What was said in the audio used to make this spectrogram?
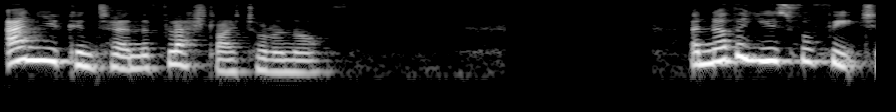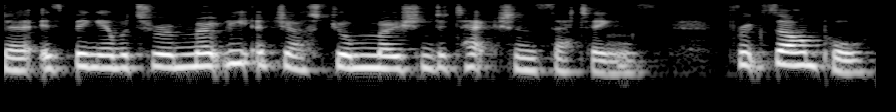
and you can turn the flashlight on and off. Another useful feature is being able to remotely adjust your motion detection settings. For example,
